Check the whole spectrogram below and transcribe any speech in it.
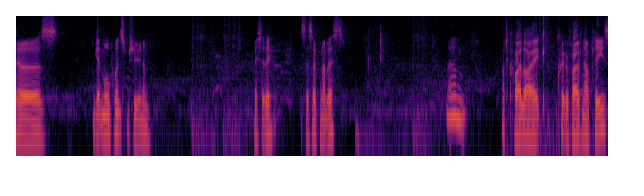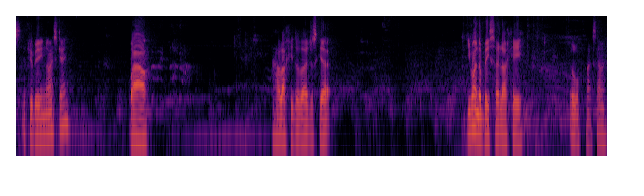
Because you get more points from shooting them. Basically. So let's open up this. Um, I'd quite like quick revive now please, if you're being nice game. Wow. How lucky did I just get? You might not be so lucky. Oh, max ammo.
